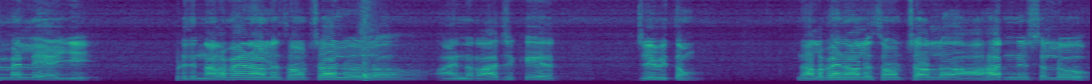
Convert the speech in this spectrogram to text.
ఎమ్మెల్యే అయ్యి ఇప్పుడు ఇది నలభై నాలుగు సంవత్సరాలలో ఆయన రాజకీయ జీవితం. నలభై నాలుగు సంవత్సరాల్లో ఆహర్నిశలు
